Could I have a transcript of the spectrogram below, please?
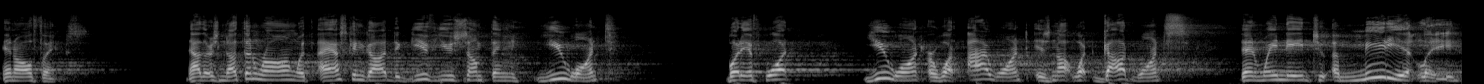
in all things. Now, there's nothing wrong with asking God to give you something you want, but if what you want or what I want is not what God wants, then we need to immediately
